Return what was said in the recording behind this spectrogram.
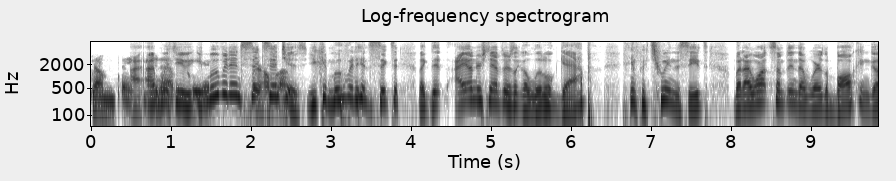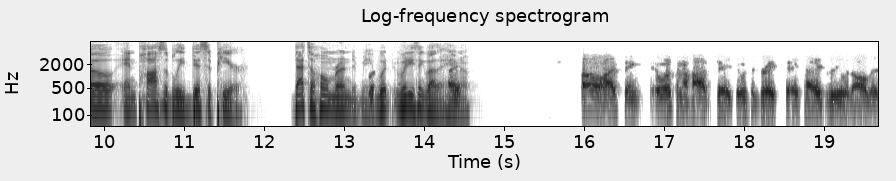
dumb thing. I, I'm with have a you. You move it in six home run. inches. You can move it in six. Like that. I understand if there's like a little gap in between the seats, but I want something that where the ball can go and possibly disappear. That's a home run to me. What What do you think about that, Hano? Oh, I think it wasn't a hot take. It was a great take. I agree with all this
